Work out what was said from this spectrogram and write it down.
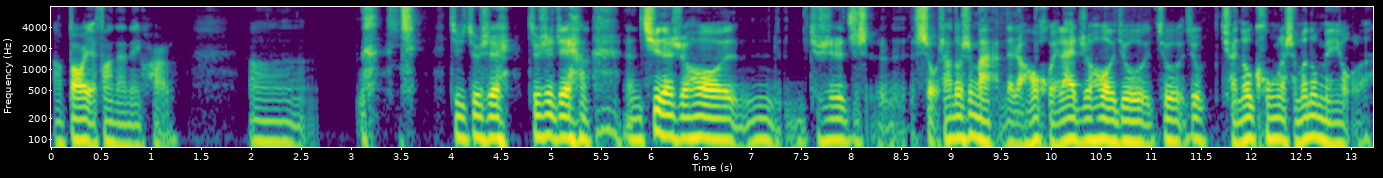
啊，包也放在那块儿了，嗯，就就是就是这样，嗯，去的时候，嗯，就是就是手上都是满的，然后回来之后就就就全都空了，什么都没有了。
